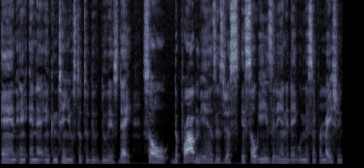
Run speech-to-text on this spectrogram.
And, and and and continues to, to do, do this day. So the problem is is just it's so easy to inundate with misinformation.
